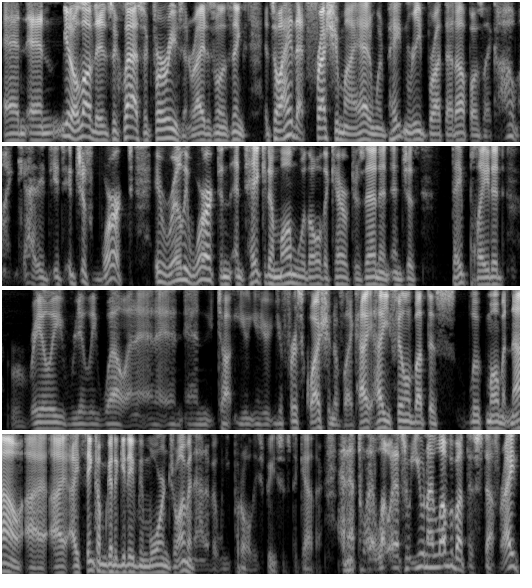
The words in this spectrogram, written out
And, and, you know, loved it. It's a classic for a reason, right? It's one of those things. And so I had that fresh in my head. And when Peyton Reed brought that up, I was like, oh my God, it, it, it just worked. It really worked. And, and taking a moment with all the characters in and, and just, they played it really, really well. And and and and talk you your, your first question of like how how you feeling about this Luke moment now? I I, I think I'm going to get even more enjoyment out of it when you put all these pieces together. And that's what I love. That's what you and I love about this stuff, right?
